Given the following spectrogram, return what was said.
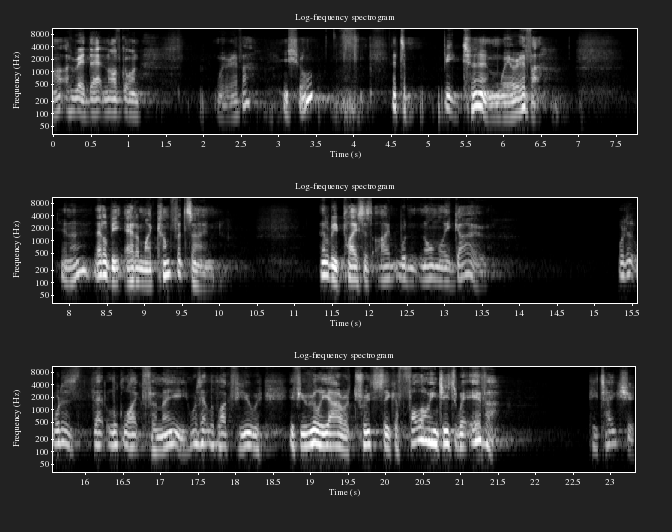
I read that and I've gone, wherever? You sure? That's a big term, wherever. You know, that'll be out of my comfort zone. That'll be places I wouldn't normally go. What, what does that look like for me? What does that look like for you if you really are a truth seeker, following Jesus wherever he takes you?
